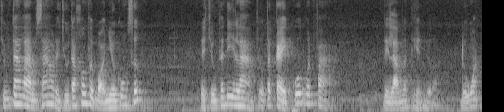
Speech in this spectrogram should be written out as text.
Chúng ta làm sao để chúng ta không phải bỏ nhiều công sức? Để chúng ta đi làm, chúng ta cày cuốc vất vả để làm ra tiền nữa, đúng không ạ?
